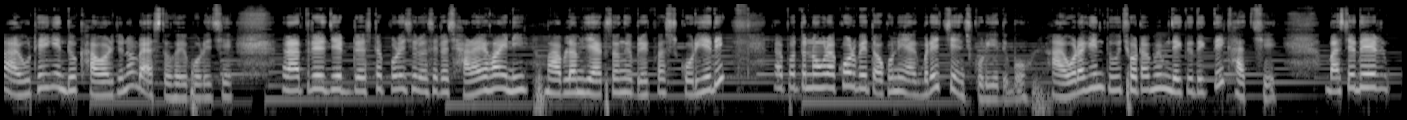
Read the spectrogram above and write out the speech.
আর উঠেই কিন্তু খাওয়ার জন্য ব্যস্ত হয়ে পড়েছে। রাত্রে যে ড্রেসটা পরেছিল সেটা ছাড়াই হয়নি। ভাবলাম যে একসঙ্গে ব্রেকফাস্ট করিয়ে দিই। তারপর তো নোংরা করবে, তখনই একবারে চেঞ্জ করিয়ে দেবো। আর ওরা কিন্তু ছোটা ভীম দেখতে দেখতেই খাচ্ছে। বাচ্চাদের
